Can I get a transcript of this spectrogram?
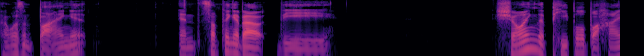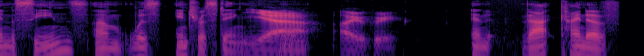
I wasn't buying it. And something about the showing the people behind the scenes um, was interesting. Yeah, Um, I agree. and that kind of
